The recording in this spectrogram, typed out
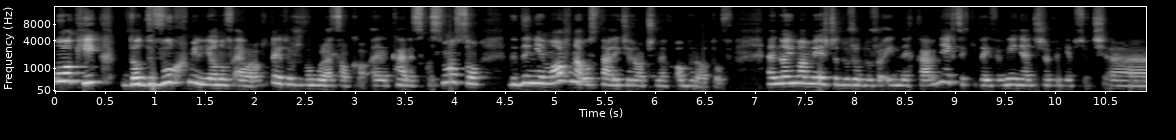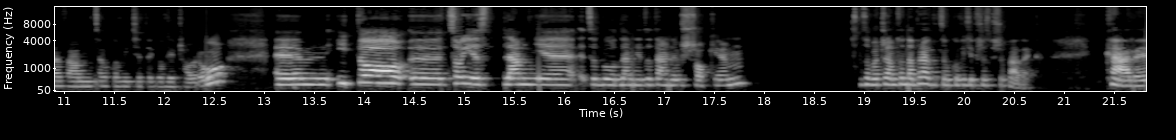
UOKiK do 2 milionów euro. Tutaj to już w ogóle są e, kary z kosmosu, gdy nie można ustalić rocznych obrotów. E, No i mamy jeszcze dużo, dużo innych kar. Nie chcę ich tutaj wymieniać, żeby nie psuć e, Wam całkowicie tego wieczoru. I to, co jest dla mnie, co było dla mnie totalnym szokiem, zobaczyłam to naprawdę całkowicie przez przypadek. Kary,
